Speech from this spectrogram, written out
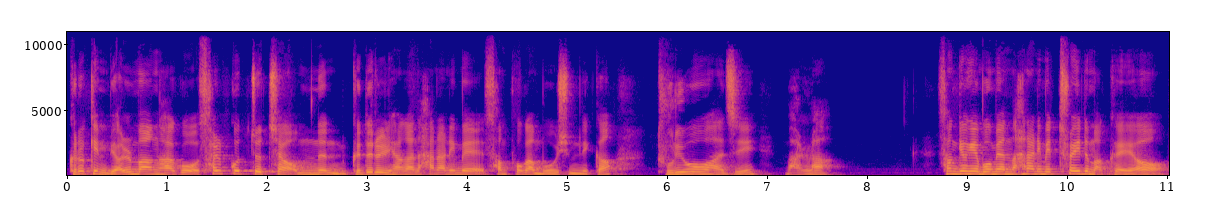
그렇게 멸망하고 설 곳조차 없는 그들을 향한 하나님의 선포가 무엇입니까? 두려워하지 말라. 성경에 보면 하나님의 트레이드 마크예요.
